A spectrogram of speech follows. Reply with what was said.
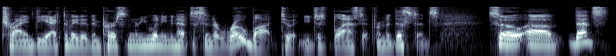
try and deactivate it in person, or you wouldn't even have to send a robot to it. You just blast it from a distance. So uh, that's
